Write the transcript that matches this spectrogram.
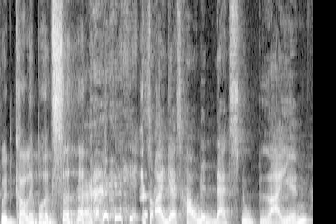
with Collie Buddz. so I guess how did that Snoop Lion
